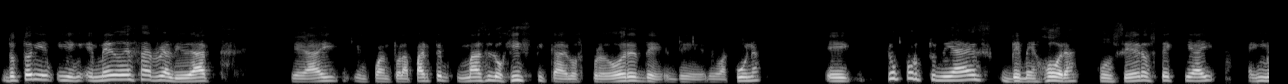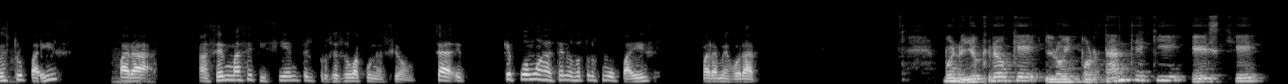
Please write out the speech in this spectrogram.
Doctor, y en medio de esa realidad que hay en cuanto a la parte más logística de los proveedores de, de, vacuna, eh, ¿qué oportunidades de mejora considera usted que hay en nuestro país para hacer más eficiente el proceso de vacunación? Eh, ¿qué podemos hacer nosotros como país para mejorar? Bueno, yo creo que lo importante aquí es que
